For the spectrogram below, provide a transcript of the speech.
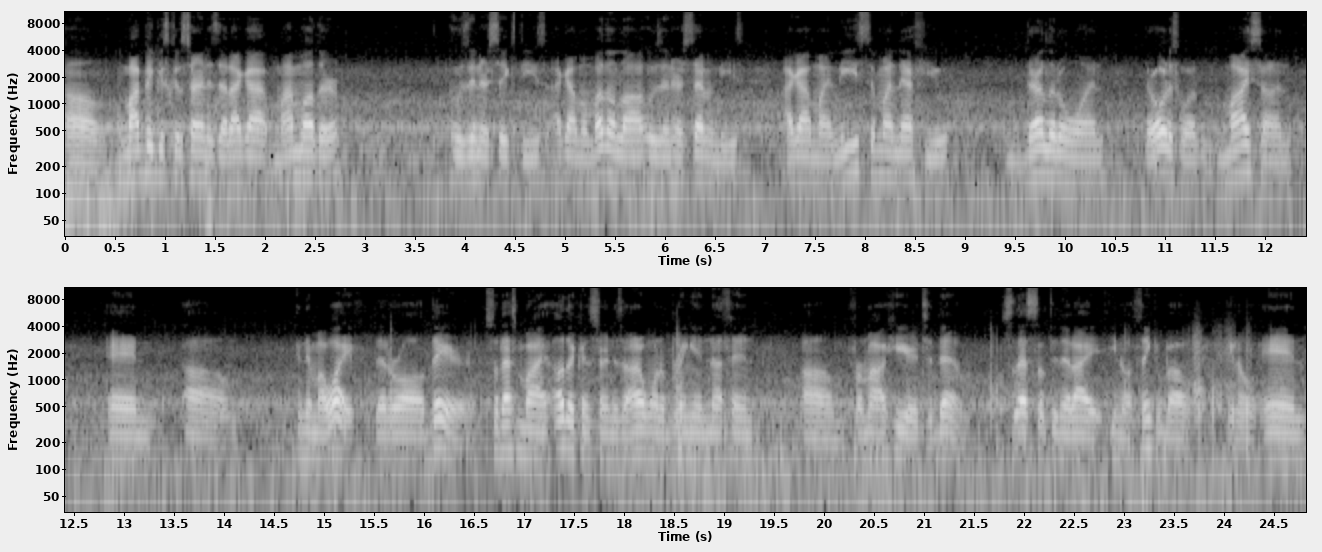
Um, my biggest concern is that I got my mother, who's in her 60s, I got my mother in law, who's in her 70s, I got my niece and my nephew, their little one, their oldest one, my son, and um, and then my wife that are all there. So that's my other concern is I don't want to bring in nothing um, from out here to them. So that's something that I, you know, think about, you know, and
